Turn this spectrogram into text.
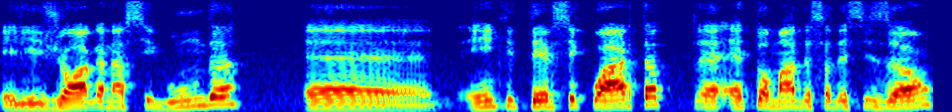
ele joga na segunda, é, entre terça e quarta, é, é tomada essa decisão,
